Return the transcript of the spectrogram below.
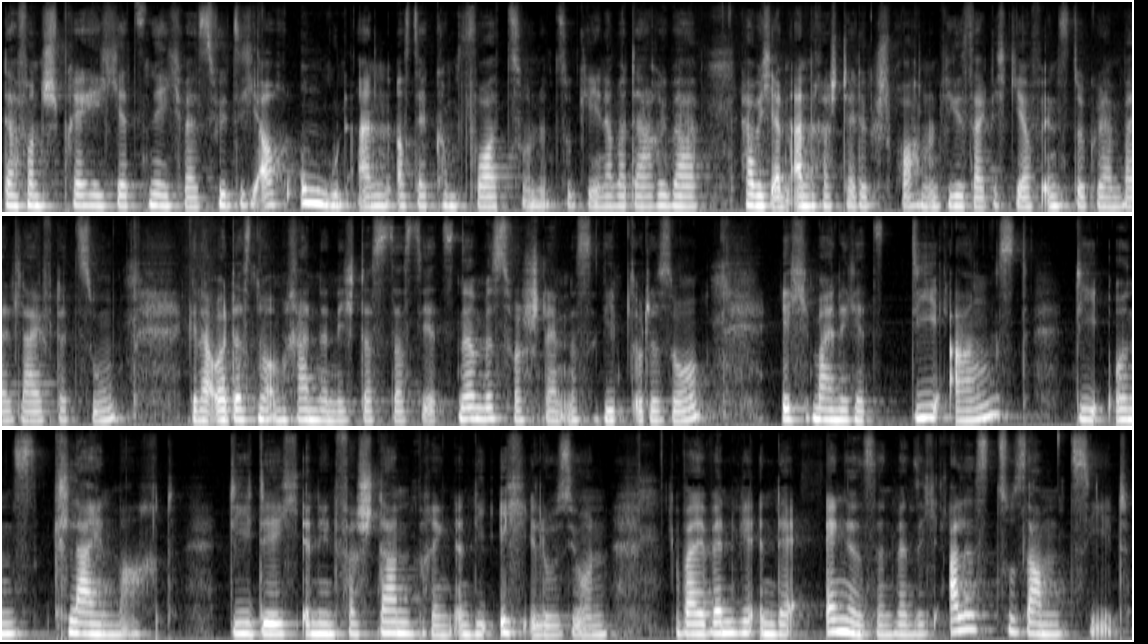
davon spreche ich jetzt nicht, weil es fühlt sich auch ungut an, aus der Komfortzone zu gehen. Aber darüber habe ich an anderer Stelle gesprochen. Und wie gesagt, ich gehe auf Instagram bald live dazu. Genau, aber das nur am Rande, nicht, dass das jetzt ne, Missverständnisse gibt oder so. Ich meine jetzt die Angst, die uns klein macht die dich in den Verstand bringt, in die Ich-Illusion. Weil wenn wir in der Enge sind, wenn sich alles zusammenzieht,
